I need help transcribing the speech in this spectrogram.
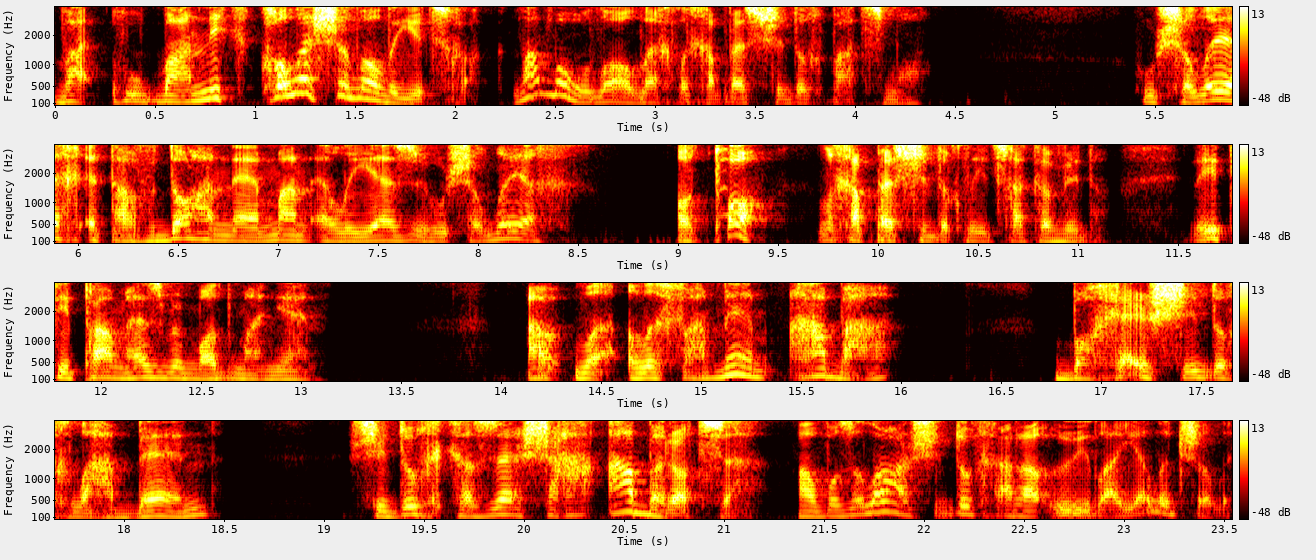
והוא מעניק כל השלו ליצחק. למה הוא לא הולך לחפש שידוך בעצמו? הוא שולח את עבדו הנאמן אליעזר, הוא שולח אותו לחפש שידוך ליצחק אבינו. ראיתי פעם הסבר מאוד מעניין. לפעמים אבא בוחר שידוך לבן, שידוך כזה שהאבא רוצה, אבל זה לא השידוך הראוי לילד שלי.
